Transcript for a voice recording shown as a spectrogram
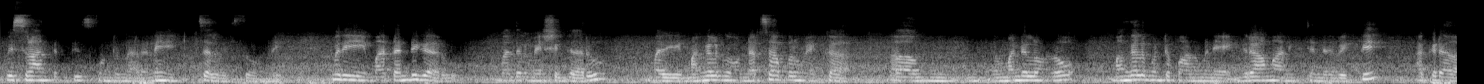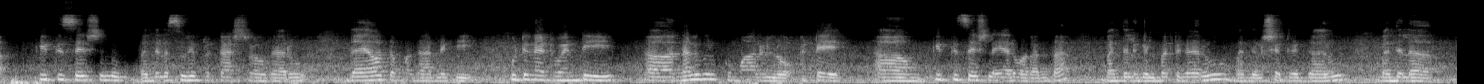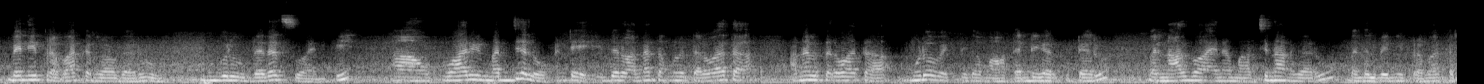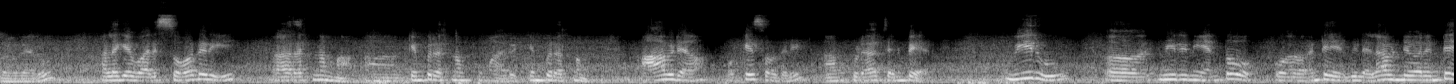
విశ్రాంతిని తీసుకుంటున్నారని సెలవిస్తూ ఉంది. మరి మా తండ్రి గారు మందర మేషక్ గారు మరి మంగళగు నర్సాపురం యొక్క మండలంలో మంగళగుంటపాణం అనే గ్రామానికి చెందిన వ్యక్తి అక్కడ కీర్తిశేషులు పెద్దల సూర్యప్రకాశ్రావు గారు దయావతమ్మ గారికి పుట్టినటువంటి నలుగురు కుమారుల్లో అంటే ఆ, కీర్తిశేషులు అయ్యారు వారంతా. బందెల గిల్బర్ట్ గారు బందెల షట్రెడ్ గారు బందెల బెని ప్రభాకర్ రావు గారు ముగ్గురు బ్రదర్స్ ఆయనకి. వారి మధ్యలో అంటే ఇద్దరు అన్న తమ్ముల తర్వాత అన్నల తర్వాత మూడో వ్యక్తిగా మా తండ్రి గారు పుట్టారు. మరి నాలుగో ఆయన మా చిన్నాన్న గారు బందెల బెన్ని ప్రభాకర్ రావు గారు. అలాగే వారి సోదరి రత్నమ్మ కెంపు రత్నం కుమార్ కెంపు రత్నం ఆవిడ ఒకే సోదరి ఆమె కూడా చనిపోయారు. వీరు వీరిని ఎంతో అంటే వీళ్ళు ఎలా ఉండేవారంటే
